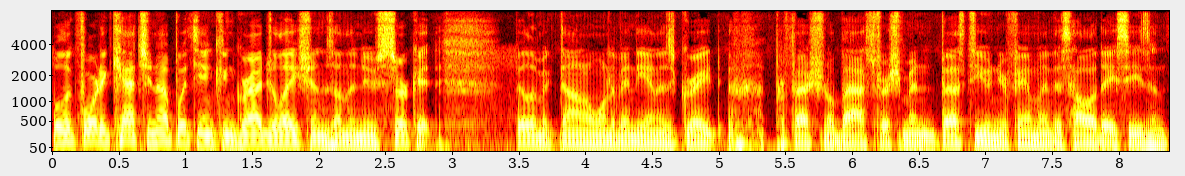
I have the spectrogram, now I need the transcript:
We'll look forward to catching up with you and congratulations on the new circuit. Billy McDonald, one of Indiana's great professional bass fishermen. Best to you and your family this holiday season.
